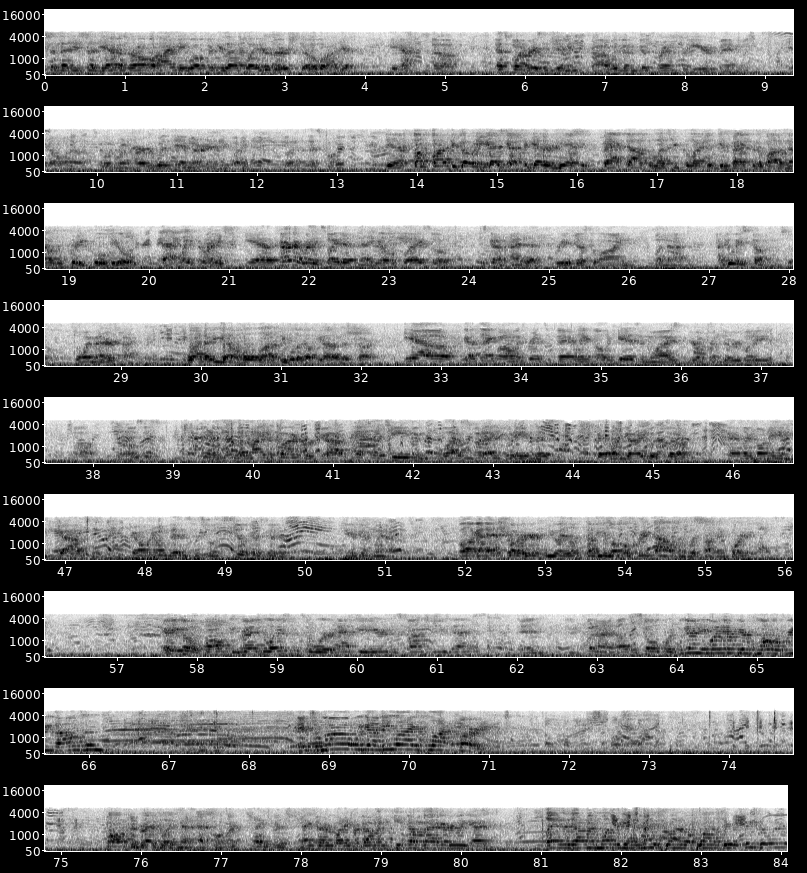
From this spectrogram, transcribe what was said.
pulled and then you said, yeah, but they're all behind me. Well, 50 laps later, they're still behind you. Yeah, uh, that's fun racing, Jimmy. Uh, we've been good friends for years, man. You know, uh, I wouldn't run harder with him or anybody, but uh, that's fun. Yeah, about five to go, you guys got together, and he actually backed out to let you collect and get back to the bottom. That was a pretty cool deal that late in the race. Yeah, the car got really tight up in that yellow flag, so just kind of had to readjust the line, whatnot. I knew he was coming, so it's only a matter of time. Well, I know you got a whole lot of people that help you out on this car. Yeah, uh, got to thank all my friends and family, all the kids and wives and girlfriends, everybody. Uh, you know, it's just, you know, this is a nine to five for a job, for a team, and a lot of sweat equity in this. Failing guys with uh, family money and jobs, and their own their own businesses, so it still feels good to get a good win out of it. Well, I got Ed Schroeder here from UAW Local 3000 with something for you. There you go, Paul. Congratulations. And we're happy here to sponsor you guys. And you put on a hell of a show for us. We got anybody up here from Local 3000? and tomorrow we got Eli's block party. Paul, congratulations, man. Excellent race. Thanks, Rich. Thanks, everybody, for coming. Keep coming back every week, guys. Ladies and gentlemen, once again, nice round of applause here. Feature winner,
